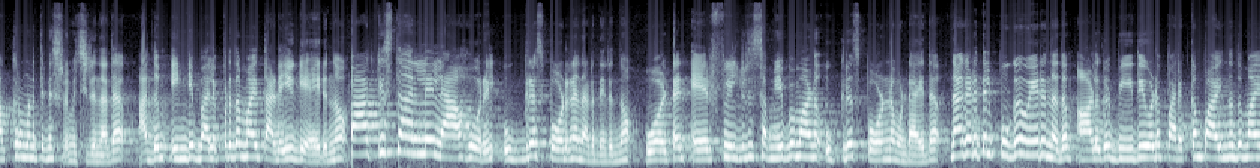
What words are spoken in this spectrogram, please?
ആക്രമണത്തിന് ശ്രമിച്ചിരുന്നത്. അതും ഇന്ത്യ ഫലപ്രദമായി തടയുകയായിരുന്നു. പാകിസ്ഥാനിലെ ലാഹോറിൽ ഉഗ്ര സ്ഫോടനം നടന്നിരുന്നു. വോൾട്ടൺ എയർഫീൽഡിന് സമീപമാണ് ഉഗ്ര സ്ഫോടനം ഉണ്ടായത് നഗരത്തിൽ പുക ഉയരുന്നതും ആളുകൾ ഭീതിയോടെ പരക്കം പായുന്നതുമായ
